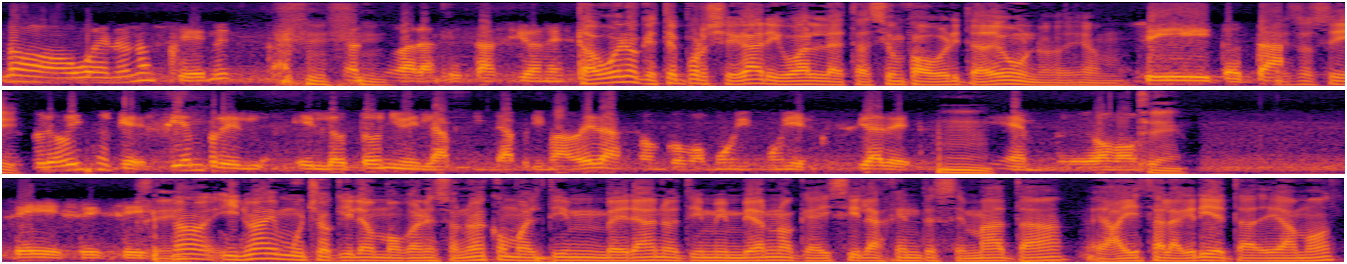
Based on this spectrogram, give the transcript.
no, bueno, no sé, me encantan todas las estaciones. Está bueno que esté por llegar igual la estación favorita de uno, digamos. Sí, total. Eso sí. Pero viste que siempre el, el otoño y la, y la primavera son como muy muy especiales. Mm. Siempre, como Sí. sí, sí, sí. Sí. No, y no hay mucho quilombo con eso, no es como el team verano, team invierno, que ahí sí la gente se mata, eh, ahí está la grieta, digamos.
